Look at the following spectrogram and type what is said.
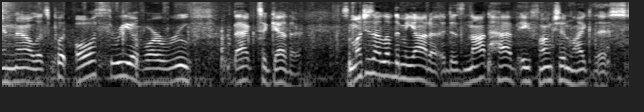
And now let's put all three of our roof back together. As much as I love the Miata, it does not have a function like this.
